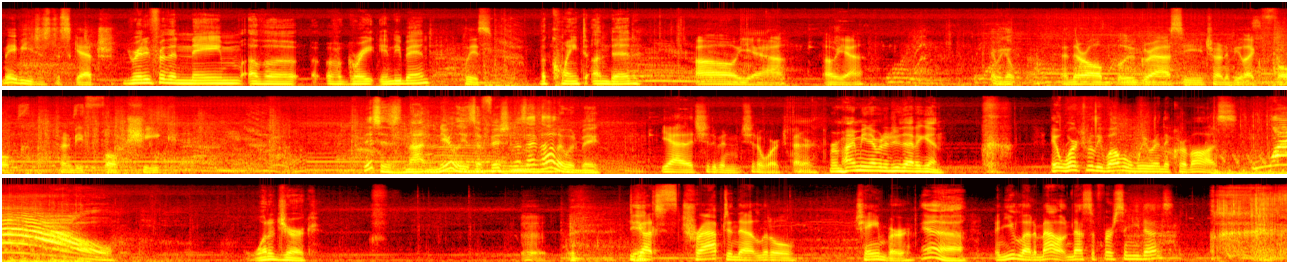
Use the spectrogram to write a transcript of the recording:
maybe just a sketch. You ready for the name of a of a great indie band? Please. The Quaint Undead. Oh yeah. Oh yeah. Here we go. And they're all bluegrassy, trying to be like folk, trying to be folk chic. This is not nearly as efficient as I thought it would be. Yeah, that should have been should have worked better. Remind me never to do that again. It worked really well when we were in the crevasse. Wow! What a jerk. You Dicks. got trapped in that little chamber Yeah. and you let him out, and that's the first thing he does.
